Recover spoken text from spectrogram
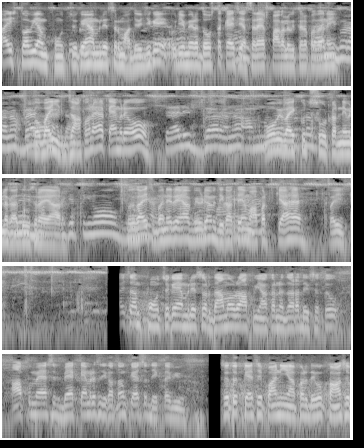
गाइस तो अभी हम पहुँच चुके हैं अमलेश्वर महादेव जी के, और ये मेरा दोस्त कैसे हंस रहा है, पागलों की तरह पता नहीं। तो भाई झांको ना यार कैमरे हो वो भी भाई कुछ शूट करने में लगा दूसरा यार। तो गाइस बने रहे हैं वीडियो में, दिखाते हैं वहाँ पर क्या है, भाई। गाइस हम पहुँच चुके हैं अमलेश्वर धाम, और आप यहाँ का नज़ारा देख सकते हो। आपको मैं ऐसे बैक कैमरे से दिखाता हूँ कैसे देखता व्यू तो कैसे पानी यहाँ पर, देखो कहाँ से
